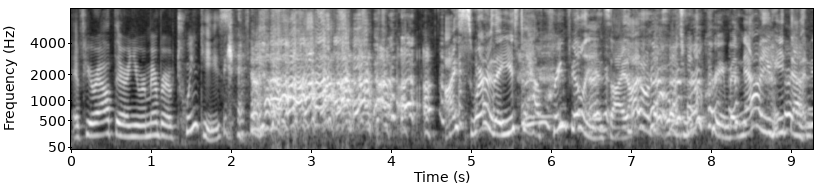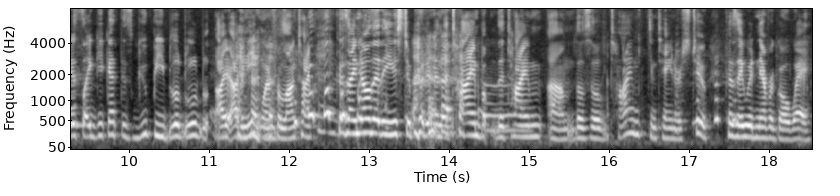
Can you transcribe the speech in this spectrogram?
if you're out there and you remember twinkies I swear they used to have cream filling inside. I don't know, it was real cream, but now you eat that and it's like you get this goopy. Blah, blah, blah. I, I haven't eaten one for a long time because I know that they used to put it in the time, the time, um, those little time containers too, because they would never go away.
